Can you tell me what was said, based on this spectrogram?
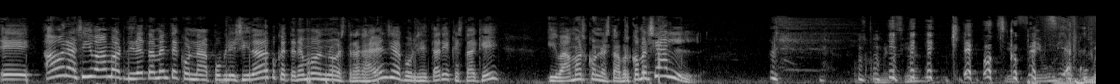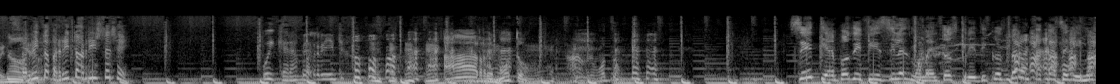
Eh, ahora sí vamos directamente con la publicidad porque tenemos nuestra agencia publicitaria que está aquí. Y vamos con nuestra voz comercial. ¿Qué voz comercial? No. Perrito, perrito, arrístese. Uy, caramba. Perrito. Ah, remoto. Sí, tiempos difíciles, momentos críticos, pero acá seguimos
